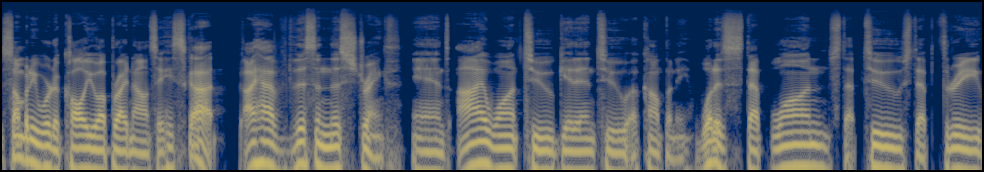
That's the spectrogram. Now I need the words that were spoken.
somebody were to call you up right now and say hey scott I have this and this strength, and I want to get into a company. What is step one, step two, step three?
